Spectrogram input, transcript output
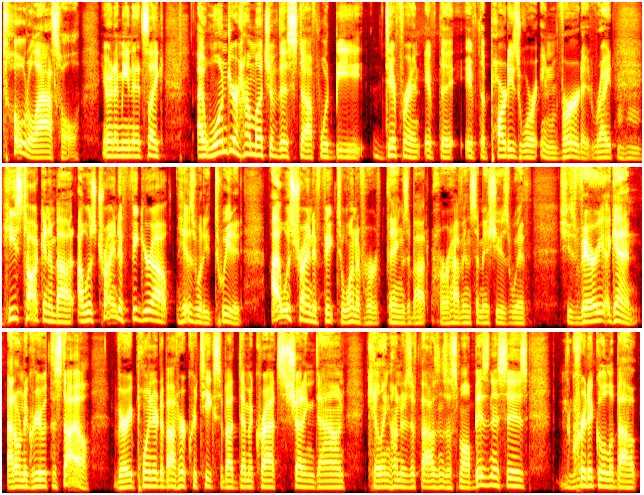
total asshole. You know what I mean? It's like I wonder how much of this stuff would be different if the if the parties were inverted, right? Mm-hmm. He's talking about I was trying to figure out here's what he tweeted. I was trying to fig to one of her things about her having some issues with she's very again, I don't agree with the style. Very pointed about her critiques about Democrats shutting down, killing hundreds of thousands of small businesses, mm-hmm. critical about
